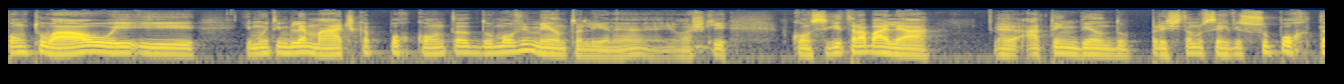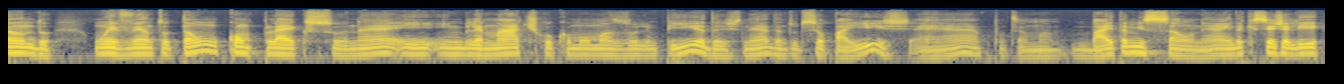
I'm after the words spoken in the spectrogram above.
pontual e, e- e muito emblemática por conta do movimento ali, né? Eu acho que conseguir trabalhar é, atendendo, prestando serviço, suportando um evento tão complexo, né, e emblemático como umas Olimpíadas, né, dentro do seu país, é, é uma baita missão, né? Ainda que seja ali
